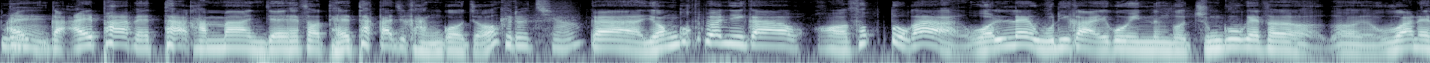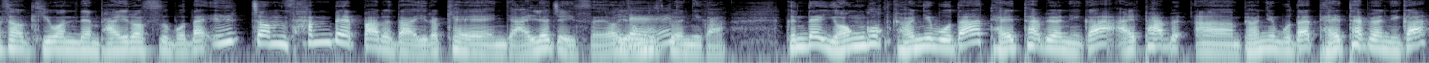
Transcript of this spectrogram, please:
네. 알, 그러니까 알파, 베타, 감마 이제 해서 델타까지 간 거죠. 그렇죠. 그러니까 영국 변이가 어, 속도가 원래 우리가 알고 있는 거 중국에서 어, 우한에서 기원된 바이러스보다 1.3배 빠르다 이렇게 이제 알려져 있어요. 네. 영국 변이가. 근데 영국 변이보다 델타 변이가 알파 아, 변이보다 델타 변이가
